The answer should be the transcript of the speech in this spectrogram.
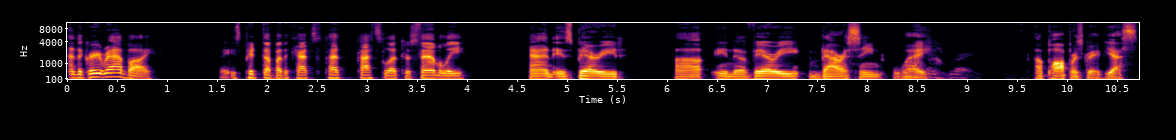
And the great rabbi is picked up by the tax collector's family and is buried uh, in a very embarrassing way. A pauper's grave, yes.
